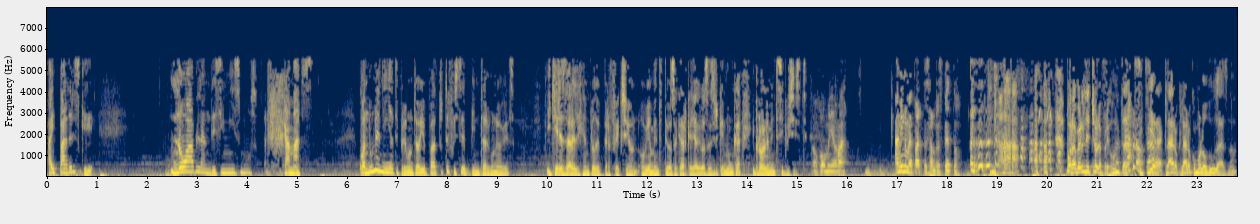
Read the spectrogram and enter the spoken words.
hay padres que no hablan de sí mismos jamás. Cuando una niña te pregunta, oye, pa, ¿tú te fuiste de pinta alguna vez? Y quieres dar el ejemplo de perfección, obviamente te vas a quedar callado y vas a decir que nunca, y probablemente sí lo hiciste. O como mi mamá. A mí no me faltes al respeto. Por haberle hecho la pregunta, Claro, siquiera, claro, claro, ¿cómo lo dudas, no?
